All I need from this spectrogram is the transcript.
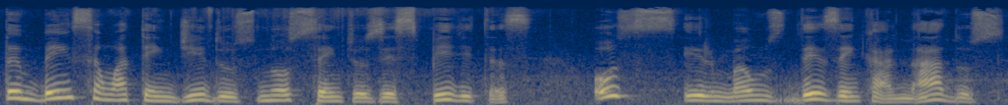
Também são atendidos nos centros espíritas os irmãos desencarnados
